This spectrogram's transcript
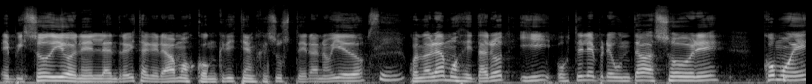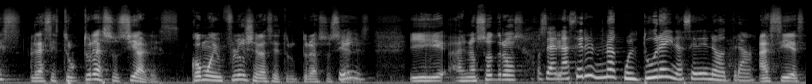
episodio, en el- la entrevista que grabamos con Cristian Jesús Terán Oviedo, Sí. cuando hablamos de tarot y usted le preguntaba sobre cómo es las estructuras sociales, cómo influyen las estructuras sociales. Y a nosotros... O sea, eh, nacer en una cultura y nacer en otra. Así es,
